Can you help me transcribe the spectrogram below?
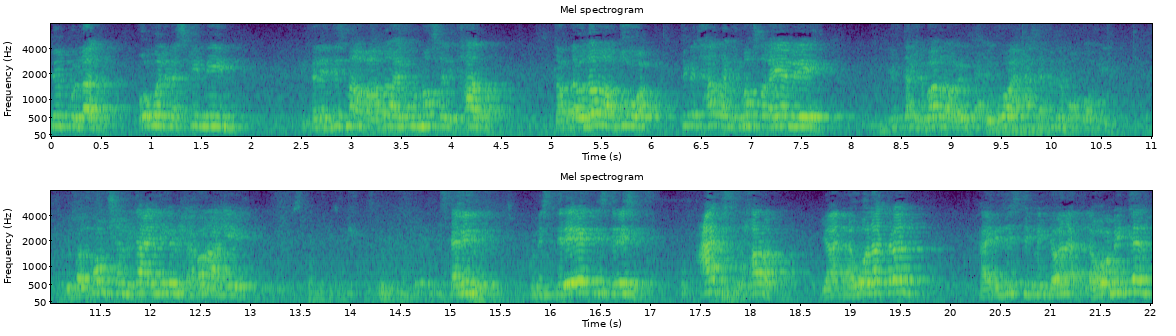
دول collateral هم اللي ماسكين مين؟ ال phalanges مع بعضها يقوم المفصل يتحرك. طب لو ده مقطوع تيجي تحرك المفصل هيعمل إيه؟ يفتح لبره أو يفتح لجوه. على حسب اللي الموضوع فيه. يبقى ال function بتاع ال ligament عبارة عن إيه؟ stability constraint stresses عكس الحركة. يعني لو هو lateral هي resist ال medial لو أنا لو هو medial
